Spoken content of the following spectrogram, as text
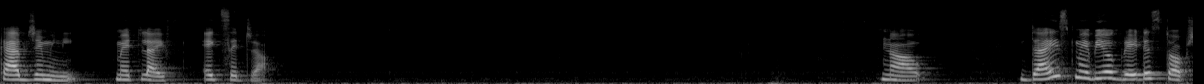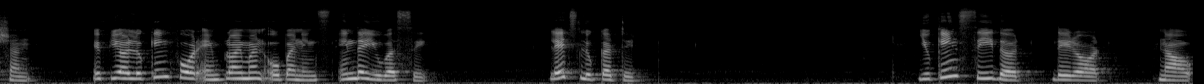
Capgemini, MetLife, etc. Now, DICE may be your greatest option if you are looking for employment openings in the USA. Let's look at it. You can see that there are now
